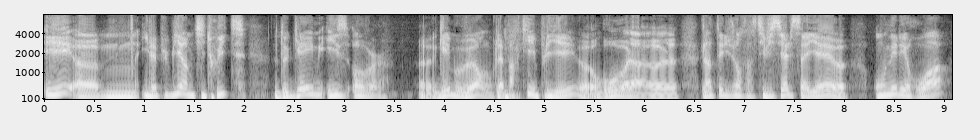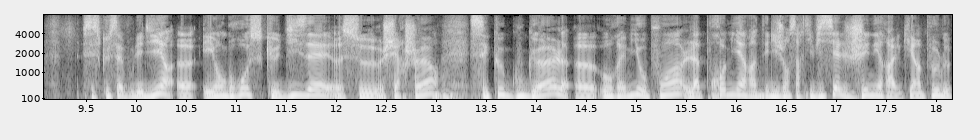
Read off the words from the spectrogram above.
Et euh, il a publié un petit tweet The game is over. Euh, game over, donc la partie est pliée. En gros, voilà, l'intelligence artificielle, ça y est, on est les rois. C'est ce que ça voulait dire. Euh, et en gros, ce que disait euh, ce chercheur, c'est que Google euh, aurait mis au point la première intelligence artificielle générale, qui est un peu le,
